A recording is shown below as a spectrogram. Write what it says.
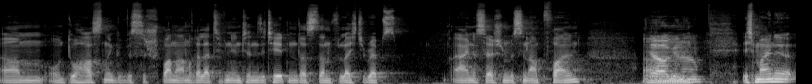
ähm, und du hast eine gewisse Spanne an relativen Intensitäten, dass dann vielleicht die Reps eine Session ein bisschen abfallen. Ja, ähm, genau. Ich meine,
